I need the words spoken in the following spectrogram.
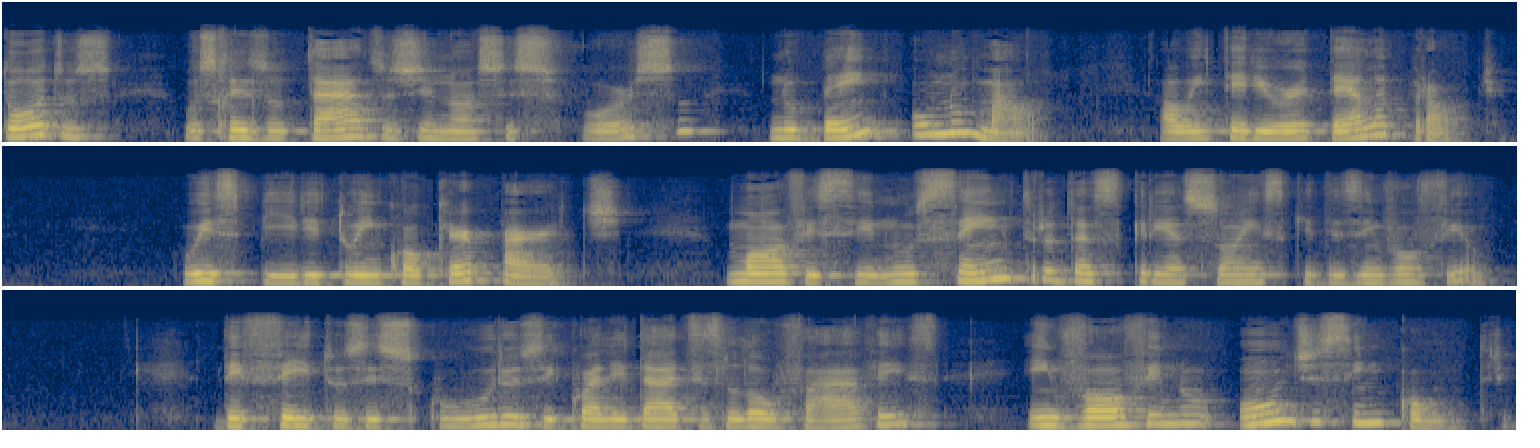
todos os resultados de nosso esforço, no bem ou no mal ao interior dela própria. O espírito, em qualquer parte, move-se no centro das criações que desenvolveu. Defeitos escuros e qualidades louváveis envolve-no onde se encontre.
